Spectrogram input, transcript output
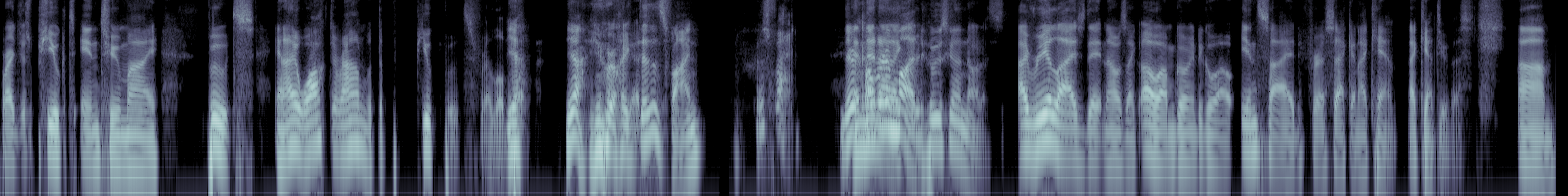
where I just puked into my boots, and I walked around with the puke boots for a little Yeah. bit. Yeah. You were like, this is fine. It was fine. They're And then covered I, in like, mud. Who's gonna notice? I realized it and I was like, oh, I'm going to go out inside for a second. I can't, I can't do this. Um,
